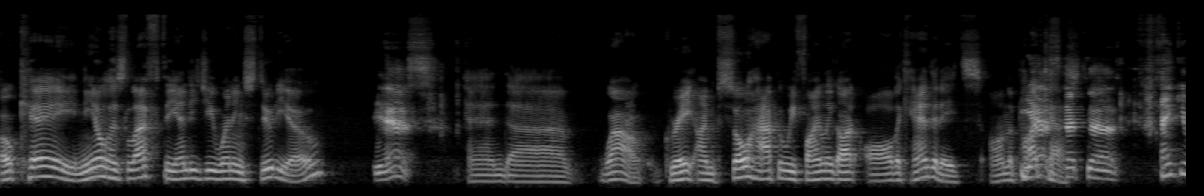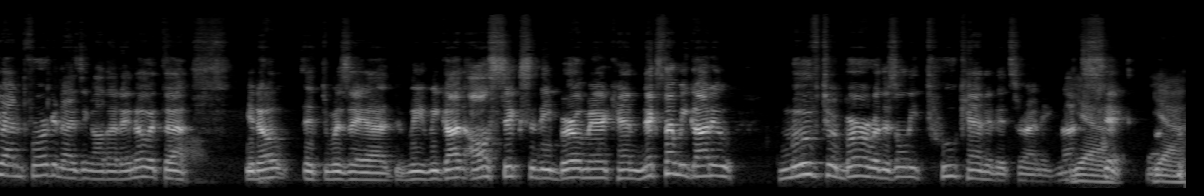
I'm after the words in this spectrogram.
Okay, Neil has left the NDG winning studio, Yes. and uh, wow, great! I'm so happy we finally got all the candidates on the podcast. Yes. That's, uh, thank you, Adam, for organizing all that. I know it. Uh, you know, it was a uh, we we got all six of the borough mayor can. Next time we got to move to a borough where there's only two candidates running, not Yeah. six. yeah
